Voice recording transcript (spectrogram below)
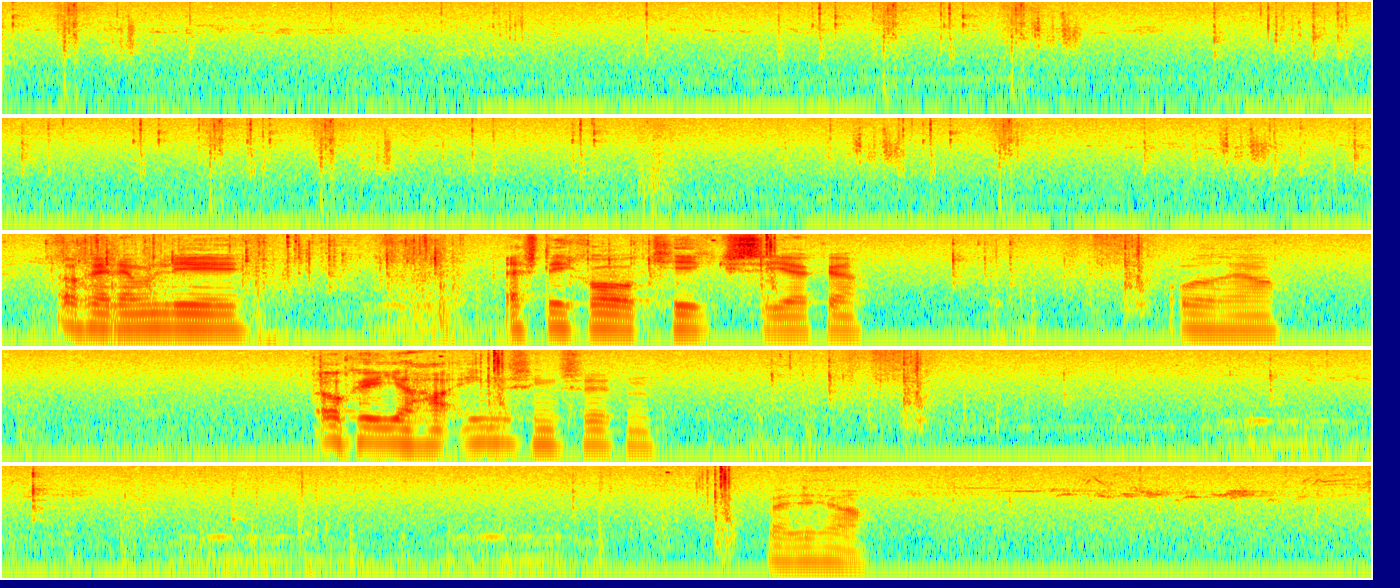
Okay, lige... Lad os lige gå og kigge cirka. Ud her. Okay, jeg har ingenting til den. Hvad er det her?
